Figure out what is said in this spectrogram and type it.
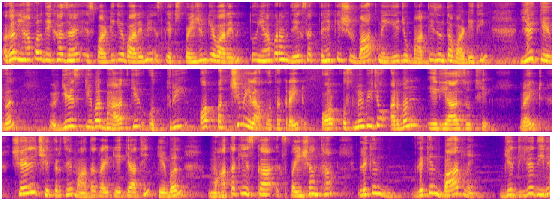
अगर यहाँ पर देखा जाए इस पार्टी के बारे में, इसके एक्सपेंशन के बारे में तो यहाँ पर हम देख सकते हैं कि शुरुआत में ये जो भारतीय जनता पार्टी थी, ये केवल ये केवल भारत के उत्तरी और पश्चिमी इलाकों तक राइट और उसमें भी जो अर्बन एरियाज़ जो थे राइट शहरी क्षेत्र थे, वहाँ तक राइट ये क्या थी? केवल वहाँ तक ही इसका एक्सपेंशन था। लेकिन लेकिन बाद में ये धीरे धीरे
